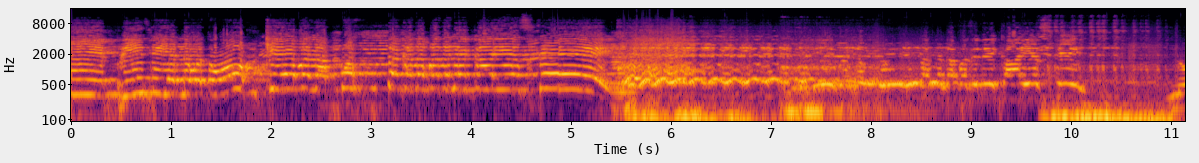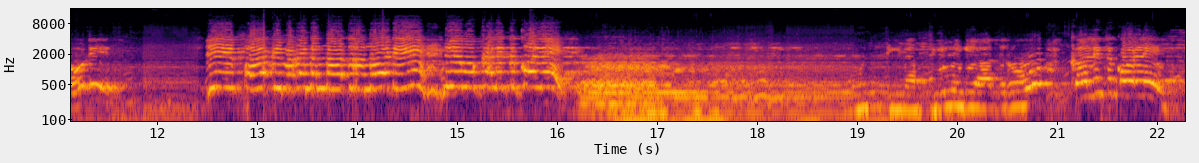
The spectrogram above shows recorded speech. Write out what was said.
ಈ ಪ್ರೀತಿ ಎನ್ನುವುದು ಕೇವಲ ಪುಸ್ತಕದ ಬದನೆಕಾಯಿಯಷ್ಟೇ ಕೇವಲ ಪುಸ್ತಕದ ಬದನೆಕಾಯಿಯಷ್ಟೇ ನೋಡಿ ಈ ಪಾಪಿ ಮಗನನ್ನಾದರೂ ನೋಡಿ ನೀವು ಕಲಿತುಕೊಳ್ಳಿ. ಆದರೂ ಕಲಿತುಕೊಳ್ಳಿ.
